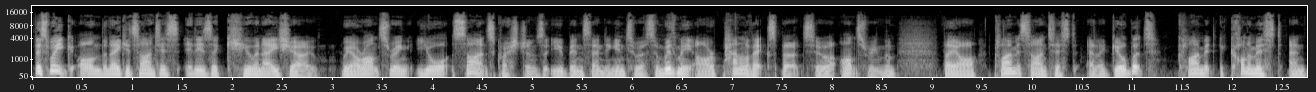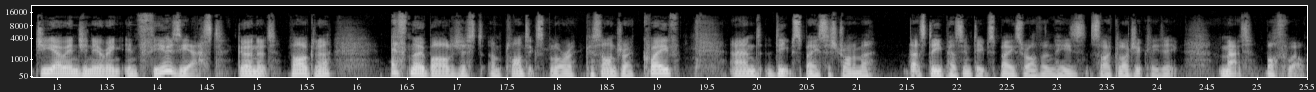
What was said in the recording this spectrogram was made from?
This week on The Naked Scientist, it is a Q&A show. We are answering your science questions that you've been sending in to us. And with me are a panel of experts who are answering them. They are climate scientist Ella Gilbert, climate economist and geoengineering enthusiast Gernot Wagner, ethnobiologist and plant explorer Cassandra Quave, and deep space astronomer that's deep as in deep space rather than he's psychologically deep, Matt Bothwell.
